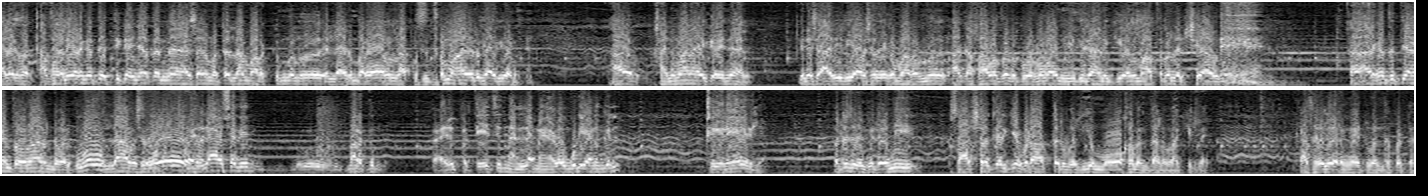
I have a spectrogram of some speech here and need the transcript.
അല്ല കഥകളി രംഗത്ത് എത്തിക്കഴിഞ്ഞാൽ തന്നെ ആശാൻ മറ്റെല്ലാം മറക്കും എന്നുള്ളത് എല്ലാവരും പറയാറുള്ള പ്രസിദ്ധമായ ഒരു കാര്യമാണ്. ആ ഹനുമാനായി കഴിഞ്ഞാൽ പിന്നെ ശാരീരിക ആവശ്യതയൊക്കെ മറന്ന് ആ കഥാപാത്രത്തോട് പൂർണമായി നീതി കാണിക്കുക അത് മാത്രം ലക്ഷ്യമാവുന്നു അരങ്ങത്തെത്തി അങ്ങനെ തോന്നാറുണ്ട്. എല്ലാ അവശതയും എല്ലാ അവസരവും മറക്കും. അതായത് പ്രത്യേകിച്ച് നല്ല മേളവും കൂടിയാണെങ്കിൽ ക്ഷീണേ വരില്ല. മറ്റേ ചോദിക്കട്ടെ ഇനി സാക്ഷാത്കരിക്കപ്പെടാത്തൊരു വലിയ മോഹം എന്താണ് ബാക്കിയുള്ളത്? കഥകളി അരങ്ങായിട്ട് ബന്ധപ്പെട്ട്.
